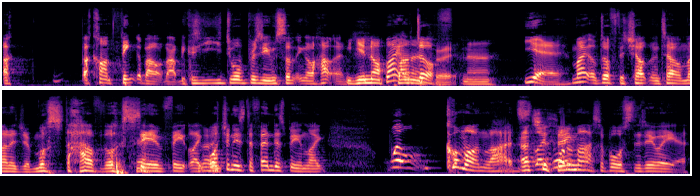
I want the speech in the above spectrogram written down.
I, I can't think about that because you don't presume something will happen. You're not Michael planning Duff, for it, no. yeah, Michael Duff, the Cheltenham Town manager, must have those same feet. Like watching his defenders being like, "Well, come on, lads! That's like, what thing. am I supposed to do here?"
